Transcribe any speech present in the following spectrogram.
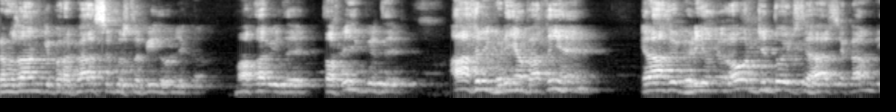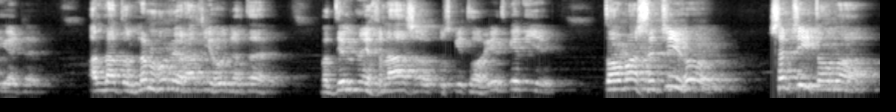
رمضان کی برکات سے مستفید ہونے کا موقع بھی دے، توفیق بھی دے۔ آخری گھڑیاں باقی ہیں۔ ان آخری گھڑیوں میں اور جد و اشتہار سے کام لیا جائے۔ اللہ تو لمحوں میں راضی ہو جاتا ہے۔ وہ دل میں اخلاص ہو اس کی توحید کے لیے۔ توبہ سچی ہو، سچی توبہ۔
